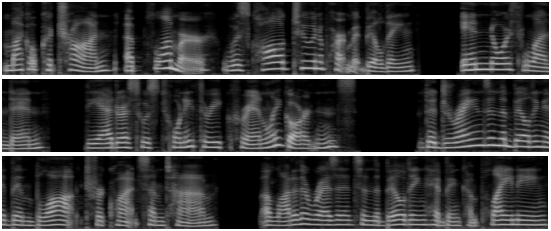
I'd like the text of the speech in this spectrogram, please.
Michael Cattran, a plumber, was called to an apartment building in North London the address was 23 Cranley Gardens. The drains in the building had been blocked for quite some time. A lot of the residents in the building had been complaining.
